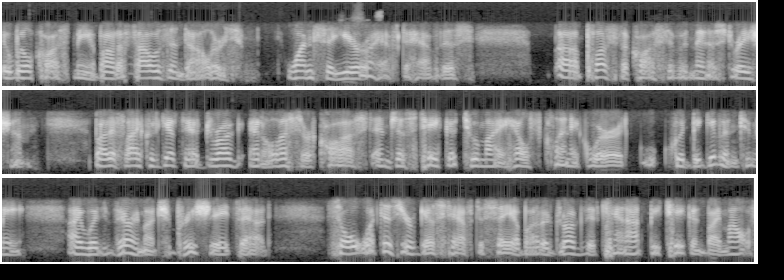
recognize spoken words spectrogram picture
it will cost me about a thousand dollars once a year. I have to have this, uh, plus the cost of administration. But if I could get that drug at a lesser cost and just take it to my health clinic where it could be given to me, I would very much appreciate that. So, what does your guest have to say about a drug that cannot be taken by mouth?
